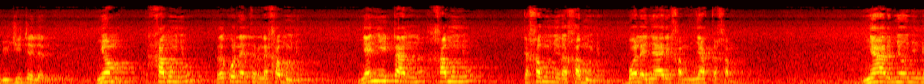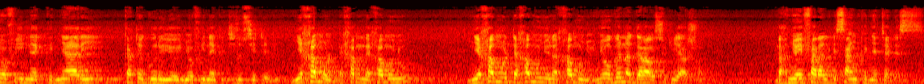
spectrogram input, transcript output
ñu jiite leen ñoom xamuñu reconnaître ne xamuñu ñañi tànn xamuñu te xamuñu ne xamuñu boole ñaari xam ñàkk xam ñaar ñooñu ñoo fiy nekk ñaari catégorie yooyu ñoo fiy nekk ci société bi ñi xamul te xam ne xamuñu ñi xamul te xamuñu ne xamuñu ñoo gën a garaaw situation ndax ñooy faral di sànq ña ca des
